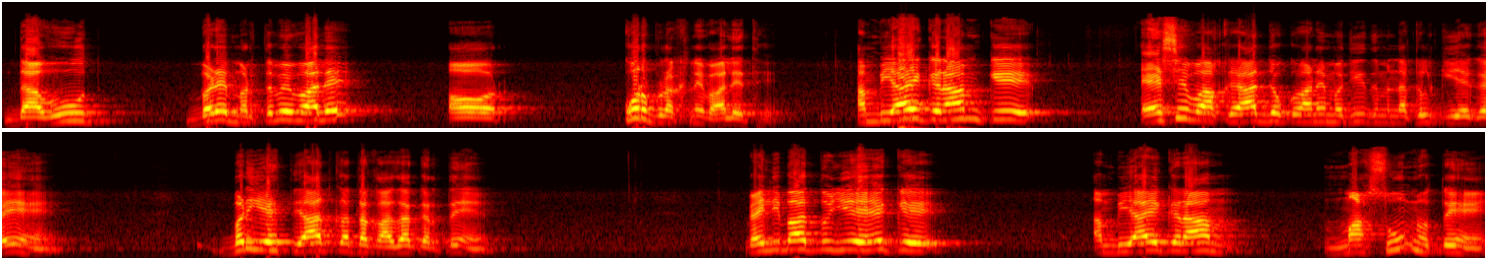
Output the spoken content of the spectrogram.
داود بڑے مرتبے والے اور قرب رکھنے والے تھے۔ انبیاء کرام کے ایسے واقعات جو قرآن مجید میں نقل کیے گئے ہیں بڑی احتیاط کا تقاضا کرتے ہیں۔ پہلی بات تو یہ ہے کہ انبیاء کرام معصوم ہوتے ہیں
